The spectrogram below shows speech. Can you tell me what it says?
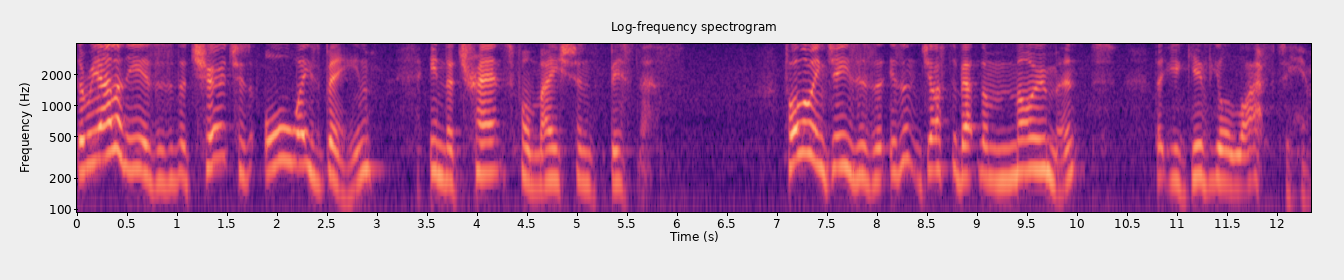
The reality is, is that the church has always been in the transformation business. Following Jesus isn't just about the moment that you give your life to Him.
